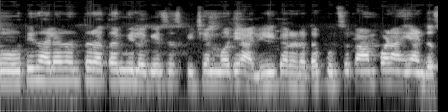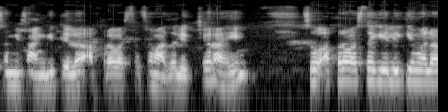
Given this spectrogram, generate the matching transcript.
सो ते झाल्यानंतर आता मी लगेचच किचनमध्ये आली कारण आता पुढचं काम पण आहे आणि जसं मी सांगितलेलं अकरा वाजताचं माझं लेक्चर आहे. सो अकरा वाजता गेली की मला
